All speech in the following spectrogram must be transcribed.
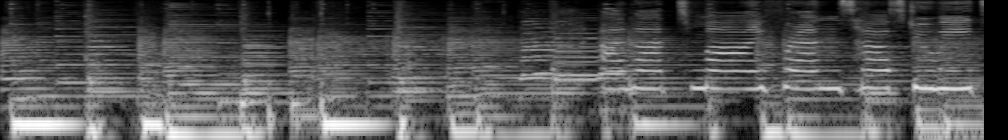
I'm at my friend's house to eat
